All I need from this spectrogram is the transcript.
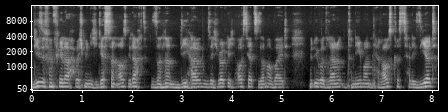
Diese fünf Fehler habe ich mir nicht gestern ausgedacht, sondern die haben sich wirklich aus der Zusammenarbeit mit über 300 Unternehmern herauskristallisiert.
